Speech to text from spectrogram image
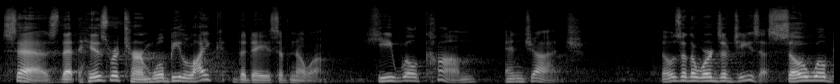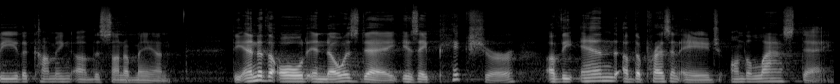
says that his return will be like the days of Noah. He will come and judge. Those are the words of Jesus. So will be the coming of the Son of Man. The end of the old in Noah's day is a picture of the end of the present age on the last day.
